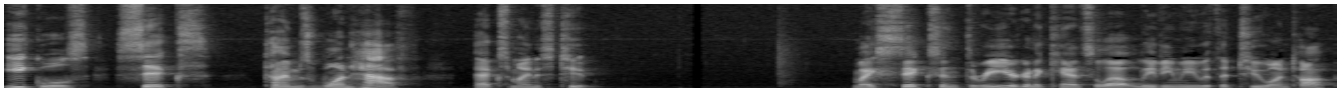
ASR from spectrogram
Equals 6 times 1 half x minus 2. My 6 and 3 are going to cancel out, leaving me with a 2 on top.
